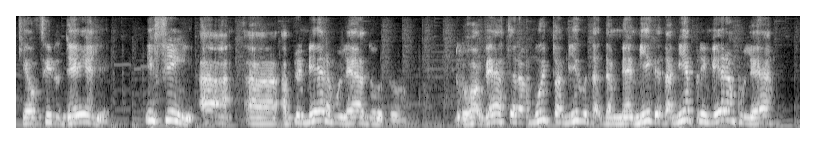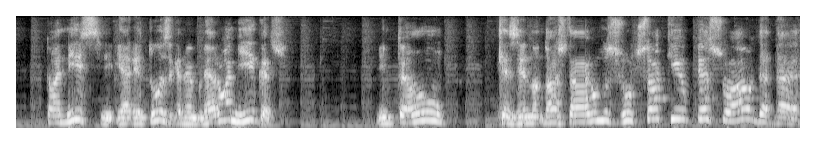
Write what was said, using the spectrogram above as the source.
que é o filho dele. Enfim, a, a, a primeira mulher do, do, do, Roberto era muito amigo da, da, minha amiga, da minha primeira mulher. Então, a Nice e a Aretusa, que era minha mulher, eram amigas. Então, Quer dizer, nós estávamos juntos, só que o pessoal da, da,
